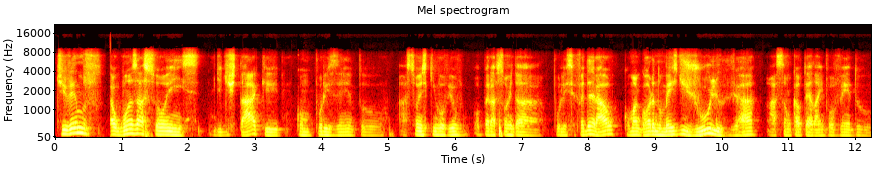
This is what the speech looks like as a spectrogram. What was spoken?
Tivemos algumas ações de destaque, como por exemplo, ações que envolviam operações da Polícia Federal, como agora no mês de julho já a ação cautelar envolvendo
